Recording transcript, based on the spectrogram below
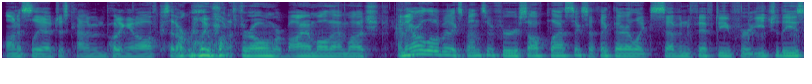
honestly, I've just kind of been putting it off because I don't really want to throw them or buy them all that much. And they are a little bit expensive for soft plastics. I think they're like 750 for each of these.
